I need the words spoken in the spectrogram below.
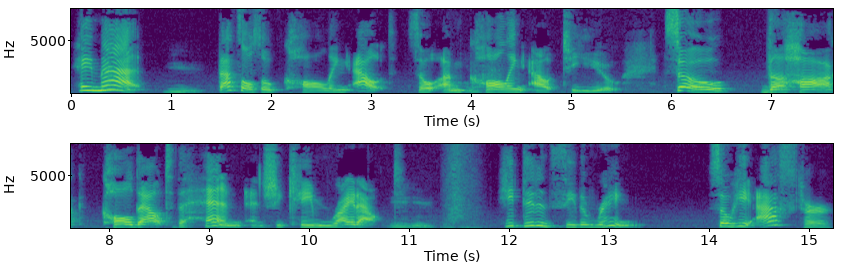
Hey, Matt, mm. that's also calling out. So I'm calling out to you. So the hawk called out to the hen and she came right out. Mm-hmm. He didn't see the ring. So he asked her,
